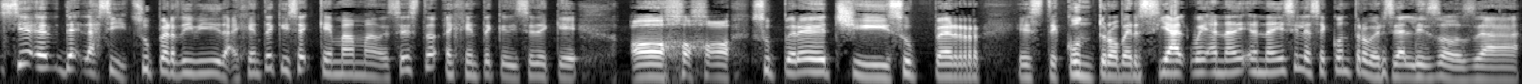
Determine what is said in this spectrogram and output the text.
sí, eh, de- así, súper dividida. Hay gente que dice, ¿qué mamada es esto? Hay gente que dice de que, oh, jo, jo, súper edgy, súper, este, controversial. Güey, a nadie, a nadie se le hace controversial eso, o sea.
